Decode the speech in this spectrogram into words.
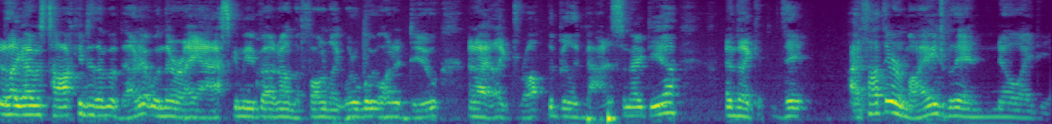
Like i was talking to them about it when they were like, asking me about it on the phone like what do we want to do? And i like dropped the billy madison idea. And like they i thought they were my age but they had no idea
